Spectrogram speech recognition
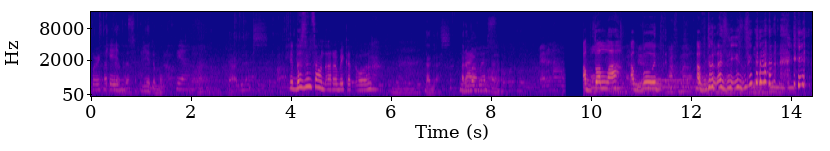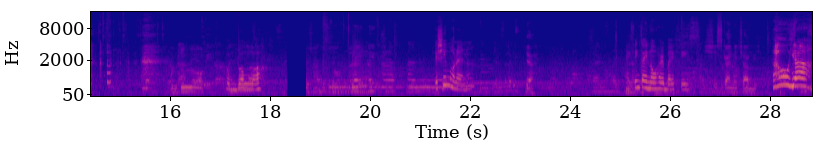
for kids. Iya mo? Yeah. Ah, Douglas. It doesn't sound Arabic at all. Douglas. Ano bang, Douglas. ano? Abdullah, Abud, Abdul Aziz. Abdullah. Is she Morena? Yeah. I think I know her by face. She's kind of chubby. Oh yeah,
